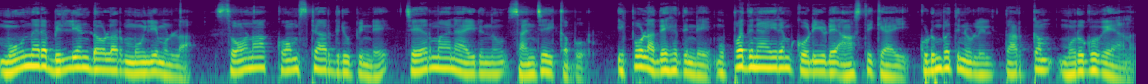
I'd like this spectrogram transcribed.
മൂന്നര ബില്യൺ ഡോളർ മൂല്യമുള്ള സോണ കോംസ്റ്റാർ ഗ്രൂപ്പിന്റെ ചെയർമാനായിരുന്നു സഞ്ജയ് കപൂർ. ഇപ്പോൾ അദ്ദേഹത്തിന്റെ മുപ്പതിനായിരം കോടിയുടെ ആസ്തിക്കായി കുടുംബത്തിനുള്ളിൽ തർക്കം മുറുകുകയാണ്.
